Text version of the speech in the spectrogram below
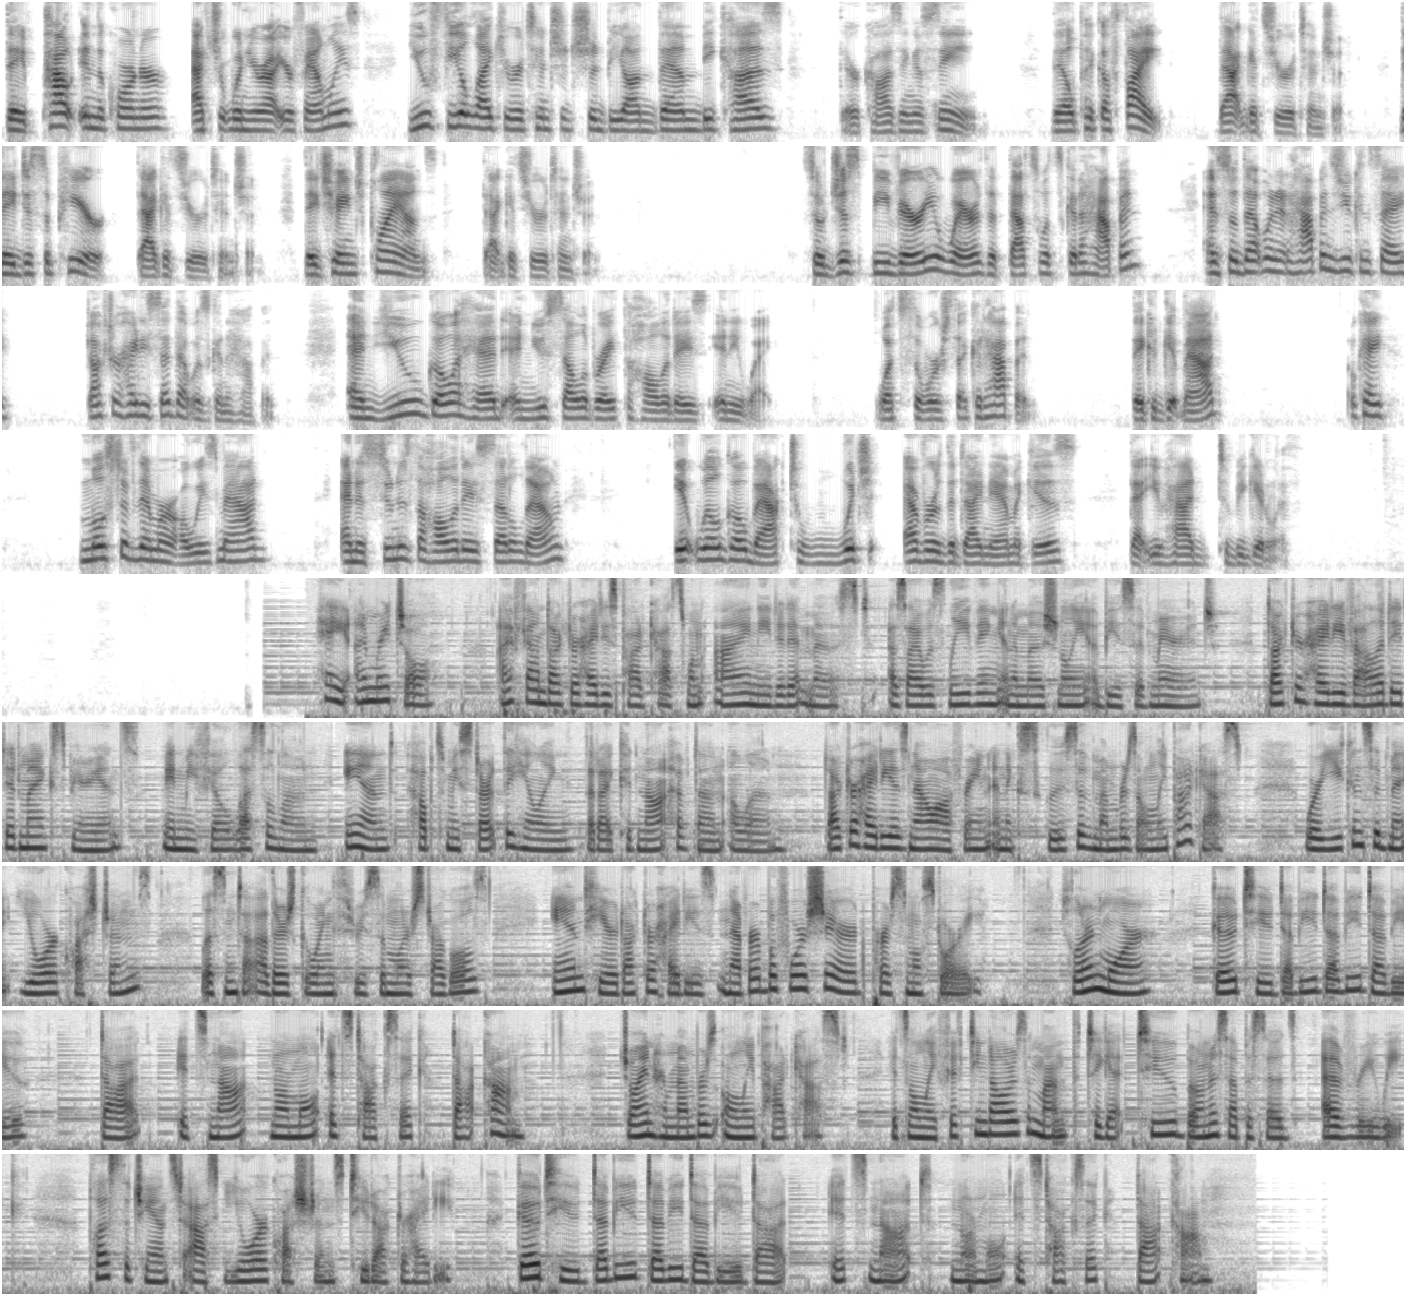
They pout in the corner at your, when you're at your family's, you feel like your attention should be on them because they're causing a scene. They'll pick a fight, that gets your attention. They disappear, that gets your attention. They change plans, that gets your attention. So just be very aware that that's what's going to happen. And so that when it happens, you can say, Dr. Heidi said that was going to happen. And you go ahead and you celebrate the holidays anyway. What's the worst that could happen? They could get mad. Okay. most of them are always mad. And as soon as the holidays settle down, it will go back to whichever the dynamic is that you had to begin with. Hey, I'm Rachel. I found Dr. Heidi's podcast when I needed it most, as I was leaving an emotionally abusive marriage. Dr. Heidi validated my experience, made me feel less alone, and helped me start the healing that I could not have done alone. Dr. Heidi is now offering an exclusive members only podcast where you can submit your questions, listen to others going through similar struggles, and hear Dr. Heidi's never before shared personal story. To learn more, go to www.itsnotnormalitstoxic.com. Join her members only podcast. It's only $15 a month to get two bonus episodes every week, plus the chance to ask your questions to Dr. Heidi. Go to www.itsnotnormalitstoxic.com.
